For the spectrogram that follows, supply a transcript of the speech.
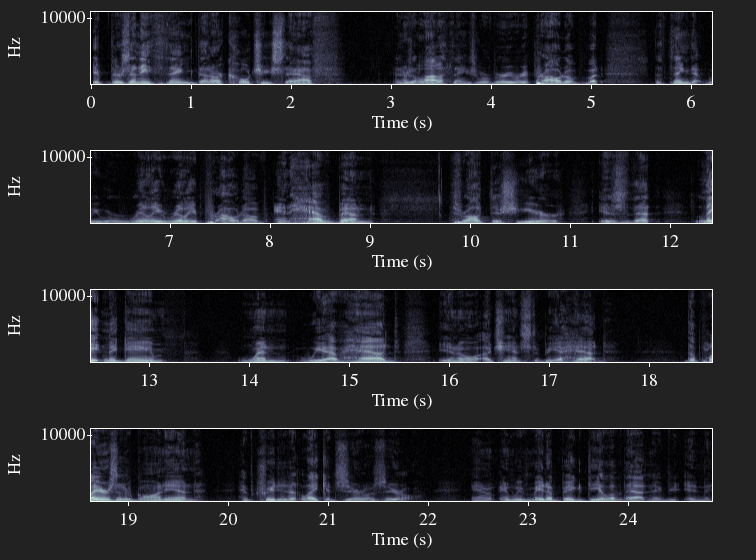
if there's anything that our coaching staff and there's a lot of things we're very very proud of, but the thing that we were really really proud of and have been throughout this year is that late in the game when we have had you know a chance to be ahead the players that have gone in have treated it like it's zero zero. And, and we've made a big deal of that. And, and,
